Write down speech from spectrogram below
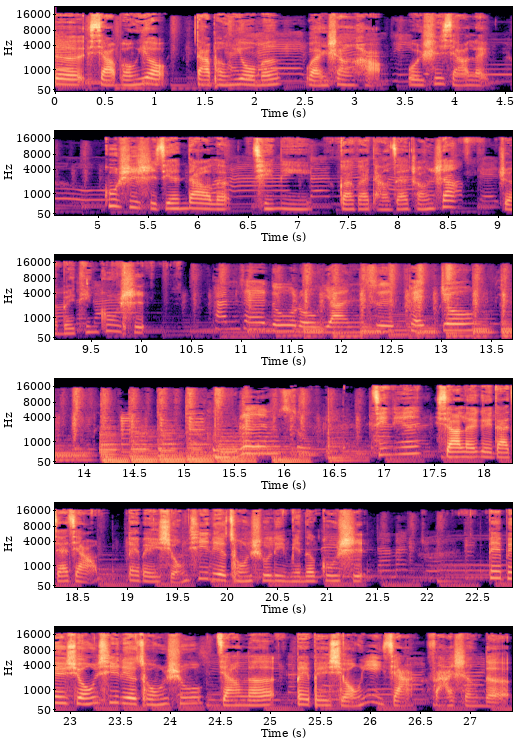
的小朋友、大朋友们，晚上好！我是小磊，故事时间到了，请你乖乖躺在床上，准备听故事。今天小磊给大家讲《贝贝熊》系列丛书里面的故事。贝贝熊系列丛书讲了贝贝熊一家发生的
